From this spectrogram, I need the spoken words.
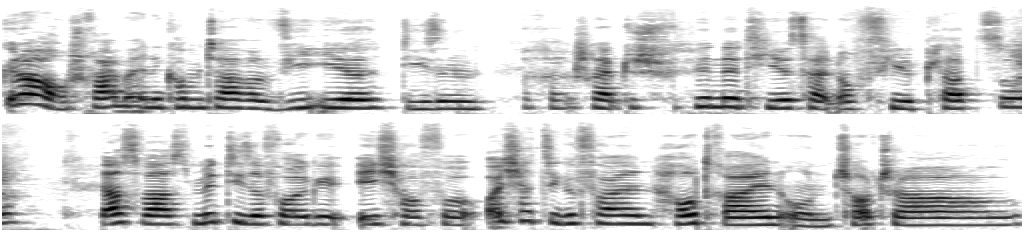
Genau, schreibt mir in die Kommentare, wie ihr diesen Schreibtisch findet. Hier ist halt noch viel Platz so. Das war's mit dieser Folge. Ich hoffe, euch hat sie gefallen. Haut rein und ciao, ciao.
